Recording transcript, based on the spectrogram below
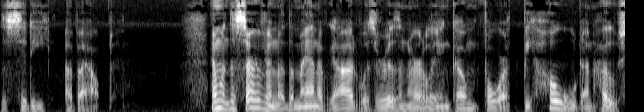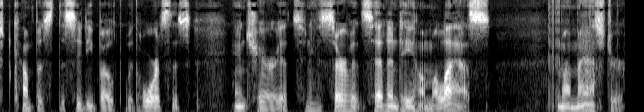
the city about. And when the servant of the man of God was risen early and gone forth, behold, an host compassed the city both with horses and chariots. And his servant said unto him, Alas, my master,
